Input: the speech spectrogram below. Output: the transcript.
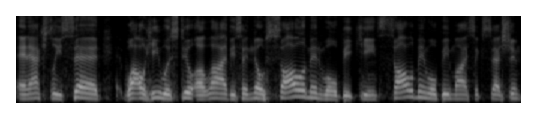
and actually said, while he was still alive, he said, No, Solomon will be king. Solomon will be my succession.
